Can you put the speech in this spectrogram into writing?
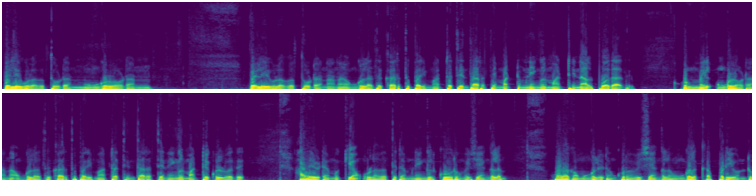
வெளி உலகத்துடன் உங்களுடன் வெளி உலகத்துடனான உங்களது கருத்து பரிமாற்றத்தின் தரத்தை மட்டும் நீங்கள் மாற்றினால் போதாது. உண்மையில் உங்களோடான உங்களது கருத்து பரிமாற்றத்தின் தரத்தை நீங்கள் மாற்றிக்கொள்வது அதைவிட முக்கியம். உலகத்திடம் நீங்கள் கூறும் விஷயங்களும் உலகம் உங்களிடம் கூறும் விஷயங்களும் உங்களுக்கு அப்படி ஒன்று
